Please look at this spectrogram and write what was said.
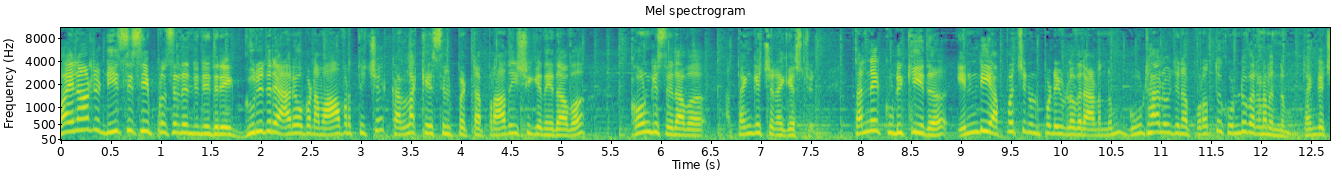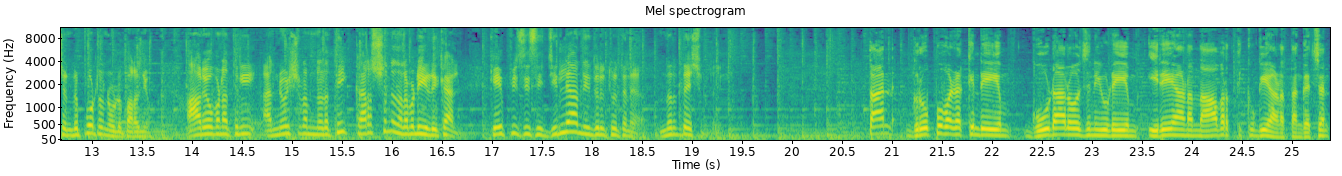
വയനാട് ഡി സി സി പ്രസിഡന്റിനെതിരെ ഗുരുതര ആരോപണം ആവർത്തിച്ച് കള്ളക്കേസിൽപ്പെട്ട പ്രാദേശിക നേതാവ് കോൺഗ്രസ് നേതാവ് തങ്കച്ചൻ അഗസ്റ്റിൻ. തന്നെ കുടുക്കിയത് എൻ ഡി അപ്പച്ചൻ ഉൾപ്പെടെയുള്ളവരാണെന്നും ഗൂഢാലോചന പുറത്തു കൊണ്ടുവരണമെന്നും തങ്കച്ചൻ റിപ്പോർട്ടറിനോട് പറഞ്ഞു. ആരോപണത്തിൽ അന്വേഷണം നടത്തി കർശന നടപടിയെടുക്കാൻ കെ പി സി സി ജില്ലാ നേതൃത്വത്തിന് നിർദ്ദേശം നൽകി. താൻ ഗ്രൂപ്പ് വഴക്കിന്റെയും ഗൂഢാലോചനയുടെയും ഇരയാണെന്ന് ആവർത്തിക്കുകയാണ് തങ്കച്ചൻ.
